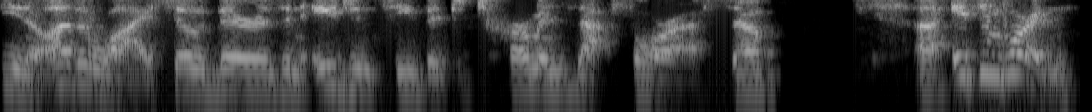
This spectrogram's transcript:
you know otherwise. So there is an agency that determines that for us. So uh, it's important.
